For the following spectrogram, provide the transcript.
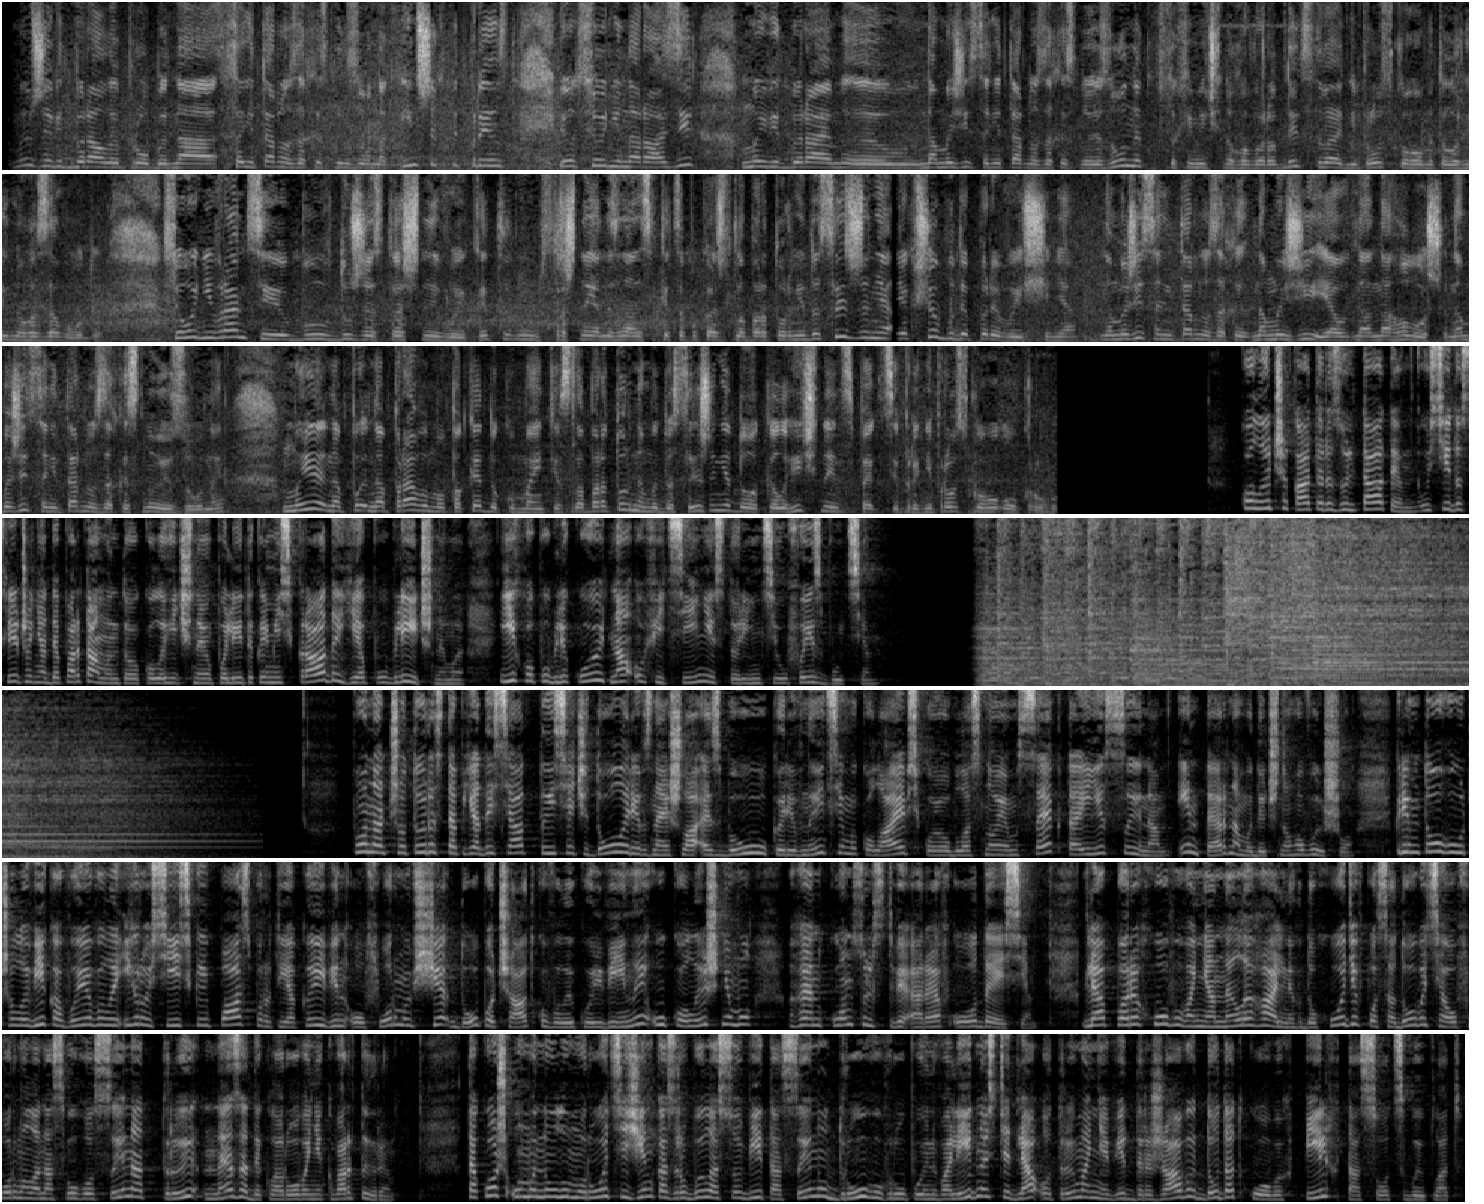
Ми вже відбирали проби на санітарно-захисних зонах інших підприємств. І от сьогодні наразі ми відбираємо е, на межі санітарно-захисної зони коксохімічного виробництва Дніпровського металургійного заводу. Сьогодні вранці був дуже страшний викид. Ну, страшний, я не знаю, наскільки це покажуть лабораторні дослідження. Якщо буде перевищення на межі санітарно на межі, я на- наголошую, на межі санітарно-захисної зони, ми направимо пакет документів з лабораторними дослідженнями до екологічної інспекції Придніпровського округу. Коли чекати результати? Усі дослідження департаменту екологічної політики міськради є публічними. Їх опублікують на офіційній сторінці у Фейсбуці. Понад 450 тисяч доларів знайшла СБУ у керівниці Миколаївської обласної МСЕК та її сина, інтерна медичного вишу. Крім того, у чоловіка виявили і російський паспорт, який він оформив ще до початку Великої війни у колишньому генконсульстві РФ у Одесі. Для переховування нелегальних доходів посадовиця оформила на свого сина три незадекларовані квартири. Також у минулому році жінка зробила собі та сину другу групу інвалідності для отримання від держави додаткових пільг та соцвиплат.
